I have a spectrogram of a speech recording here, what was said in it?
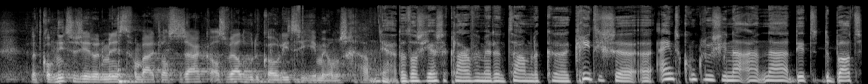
En dat komt niet zozeer door de minister van Buitenlandse Zaken... als wel hoe de coalitie hiermee om is gegaan. Ja, dat was Jesse Klaver met een tamelijk uh, kritische uh, eindconclusie na, na dit debat.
